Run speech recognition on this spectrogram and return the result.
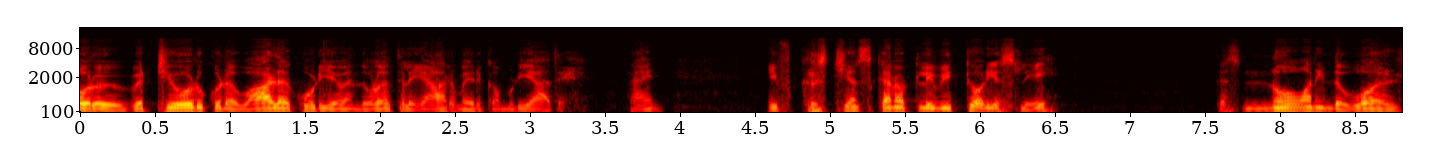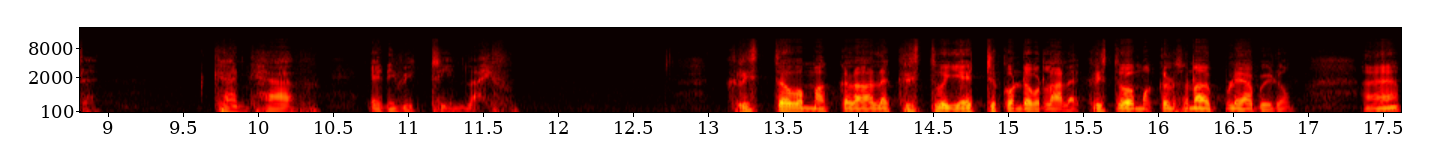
ஒரு வெற்றியோடு கூட வாழக்கூடியவன் இந்த உலகத்தில் யாருமே இருக்க முடியாது. Right if Christians cannot live victoriously thus no one in the world can have any victory in life கிறிஸ்தவ மக்களால கிறிஸ்துவை ஏற்றுக்கொண்டவர்களால கிறிஸ்தவ மக்கள் சொன்னால் பிள்ளையா போயிடும். அஹ்,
